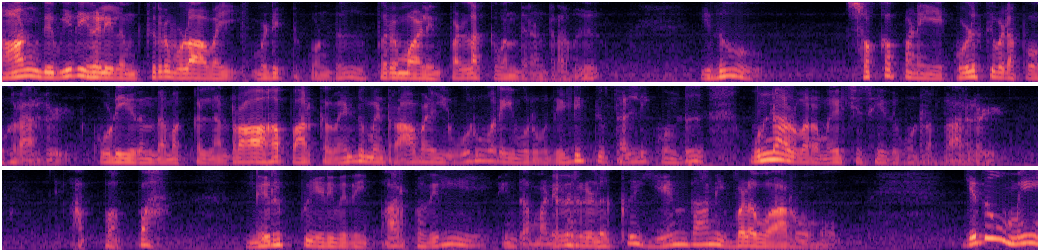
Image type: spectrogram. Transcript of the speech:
நான்கு வீதிகளிலும் திருவிழாவை முடித்துக்கொண்டு பெருமாளின் பல்லக்கு வந்து நின்றது. இதோ சொக்கப்பனையை கொளுத்துவிடப் போகிறார்கள். கூடியிருந்த மக்கள் நன்றாக பார்க்க வேண்டும் என்ற ஆவலில் ஒருவரை ஒருவர் இடித்து தள்ளிக்கொண்டு முன்னால் வர முயற்சி செய்து கொண்டிருந்தார்கள். அப்பப்பா நெருப்பு எரிவதை பார்ப்பதில் இந்த மனிதர்களுக்கு ஏன் தான் இவ்வளவு ஆர்வமோ? எதுவுமே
